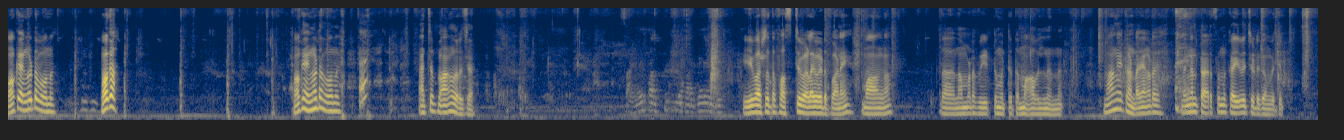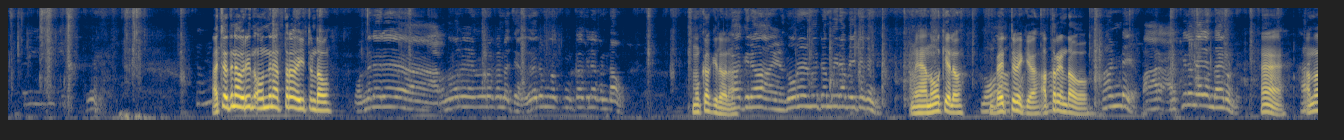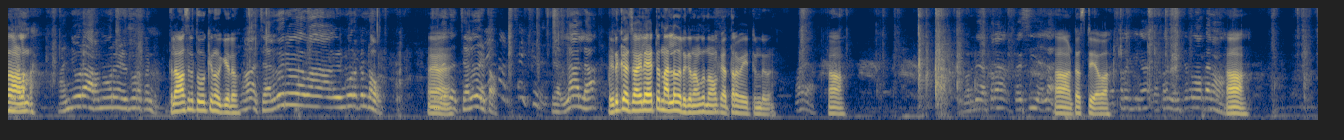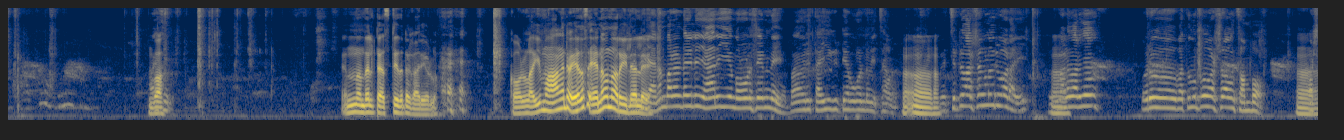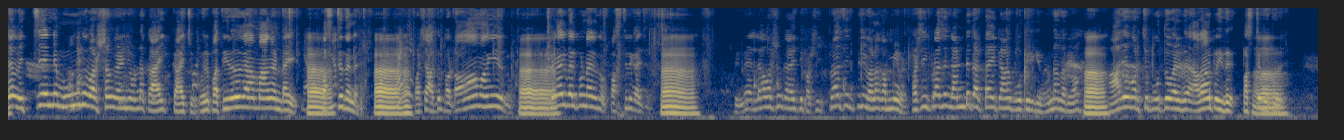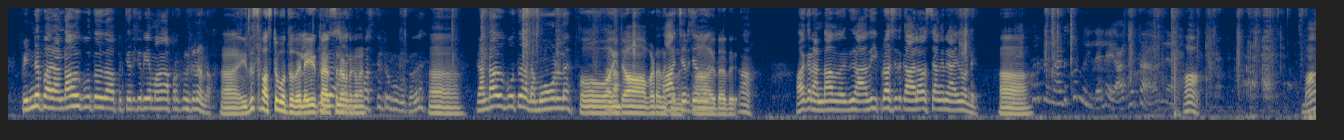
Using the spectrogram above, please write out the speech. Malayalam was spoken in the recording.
മോക്ക എങ്ങോട്ടാ പോന്ന്? മോക്ക. മോക്ക എങ്ങോട്ടാ പോന്ന്? അച്ഛൻ മാങ്ങ പറിച്ച. ഈ വർഷത്തെ ഫസ്റ്റ് വിളവെടുപ്പാണേ മാങ്ങ. നമ്മുടെ വീട്ടുമുറ്റത്തെ മാവിൽ നിന്ന്. മാങ്ങയൊക്കെ ഉണ്ടോ ഞങ്ങളുടെ ഇങ്ങനെ ടെറസൊന്ന് കൈവച്ചെടുക്കാൻ പറ്റും. അച്ഛ ഇതിന് ഒരു ഒന്നിന് എത്ര വെയിറ്റ് ഉണ്ടാവും? ഒന്നിനൊരു അറുന്നൂറ് എഴുന്നൂറൊക്കെ ഉണ്ട്. ചിലത് ഒരു മു- മുക്കാൽ കിലോ ഒക്കെ ഉണ്ടാവും. മുക്കാൽ കിലോനാ മുക്കാൽ കിലോ എഴുന്നൂറ് എഴുന്നൂറ്റമ്പത് വെയിറ്റ് ഒക്കെ ഉണ്ട്. ഏ, നോക്കിയാലോ ബെറ്റ് വെക്കുക അത്ര ഉണ്ടാവോ? ഉണ്ട്. കിലോ മേലെ എന്തായാലും ഉണ്ട്. ഏ അന്ന് അളന്ന് അഞ്ഞൂറ് അറുന്നൂറ് എഴുന്നൂറൊക്കെ ഉണ്ട്. ക്ലാസ്സിൽ തൂക്കി നോക്കിയാലോ ആ ചിലതൊരു എണ്ണൂറൊക്കെ ഉണ്ടാവും. ചിലത് കേട്ടോ. എല്ലാം അല്ല. എടുക്കുക അതിൽ ഏറ്റവും നല്ലത് എടുക്കുക നമുക്ക് നോക്കാം എത്ര വെയിറ്റ് ഉണ്ട് ആ? ആ ടെസ്റ്റ് ചെയ്യാവാ കിലോ ആ. വാ. എന്ന് എന്തായാലും ടെസ്റ്റ് ചെയ്തിട്ടേ കാര്യമുള്ളൂ. കൊള്ള. ഈ മാങ്ങന്റെ ഏതാ ഒന്നും അറിയില്ല അല്ലേ? ജനം പറയണ്ടെങ്കിൽ ഞാൻ ഈ റോഡ് സൈഡിൽ നിന്നേ ഇപ്പൊ ഒരു തൈ കിട്ടിയപ്പോൾ കൊണ്ട് വെച്ചാണ്. വെച്ചിട്ട് വർഷങ്ങൾ ഒരുപാടായി. ഒരുപാട് പറഞ്ഞ ഒരു പത്ത് മുപ്പത് വർഷമാവും സംഭവം. പക്ഷെ വെച്ചതിന്റെ മൂന്ന് വർഷം കഴിഞ്ഞ ഉടനെ കായ് കായ്ച്ചു. ഒരു പത്തിരുപത് മാങ്ങ ഉണ്ടായി. ഫസ്റ്റ് തന്നെ. പക്ഷെ അത് പൊട്ടാ മാങ്ങിയിരുന്നു വലുപ്പുണ്ടായിരുന്നു ഫസ്റ്റിൽ കായ്ച്ചത്. പിന്നെ എല്ലാ വർഷവും കായ്ക്കും. പക്ഷെ ഇപ്രാവശ്യം ഇത്തിരി വിള കമ്മിയാണ്. പക്ഷെ ഇപ്രാവശ്യം രണ്ട് തട്ടായിട്ടാണ് പൂത്തിരിക്കുന്നത്. എന്താണെന്നറിയാം. ആദ്യം കുറച്ച് പൂത്ത് വലുത്. അതാണ് ഇപ്പൊ ഇത്. ഫസ്റ്റ് പൂത്തത്. പിന്നെ രണ്ടാമത് പൂത്തത് ചെറിയ ചെറിയ മാങ്ങ അപ്പുറത്ത് നിൽക്കണുണ്ടോ? ഇത് ഫസ്റ്റ് പൂത്തത് അല്ലേ? ഈ അവിടെ ഫസ്റ്റ് ട്രിപ്പ് പൂത്തത്. രണ്ടാമത് പൂത്ത് കണ്ട? മുകളിൽ ഓ അതിന്റെ അവിടെ ആ ആ അതൊക്കെ രണ്ടാമത് ഇത് അത് ഈ പ്രാവശ്യത്തെ കാലാവസ്ഥ അങ്ങനെ ആയതുകൊണ്ടേ. ആ.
